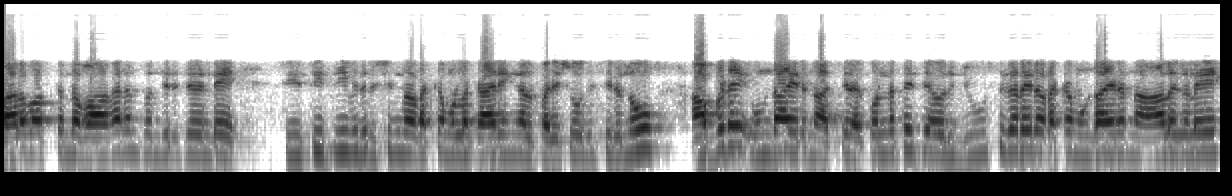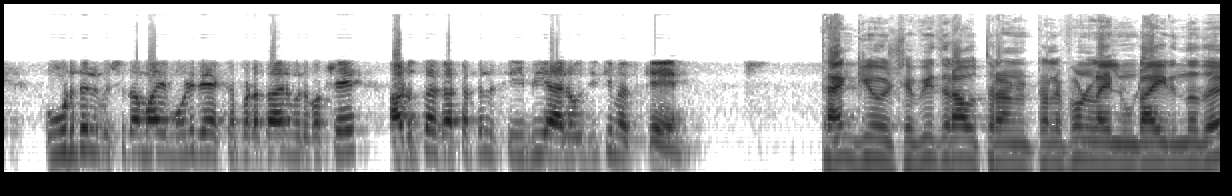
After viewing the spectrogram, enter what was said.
ബാലഭാസ്കറിന്റെ വാഹനം സഞ്ചരിച്ചതിന്റെ സി സി ടി വി ദൃശ്യങ്ങൾ അടക്കമുള്ള കാര്യങ്ങൾ പരിശോധിച്ചിരുന്നു. അവിടെ ഉണ്ടായിരുന്ന കൊല്ലത്തെ ഒരു ജ്യൂസ് കടയിൽ അടക്കം ഉണ്ടായിരുന്ന ആളുകളെ കൂടുതൽ വിശദമായി മൊഴി രേഖപ്പെടുത്താനും ഒരുപക്ഷെ അടുത്ത ഘട്ടത്തിൽ സി ബി ഐ ആലോചിക്കും. S K N. Thank you Shabeed റാവുത്തറാണ് ടെലിഫോൺ ലൈനിൽ ഉണ്ടായിരുന്നത്.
